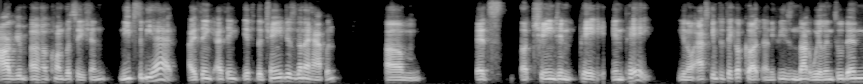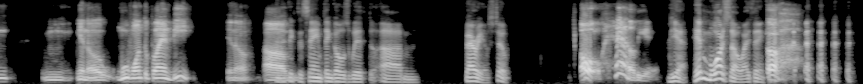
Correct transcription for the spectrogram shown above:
argument uh, conversation needs to be had. I think I think if the change is gonna happen, um, it's a change in pay in pay. You know, ask him to take a cut, and if he's not willing to, then mm, you know, move on to Plan B. You know, um, I think the same thing goes with um, Berrios too. oh hell yeah! Yeah, him more so, I think. Oh,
